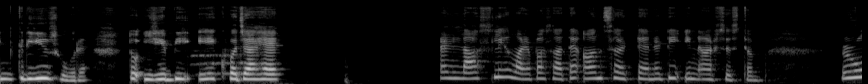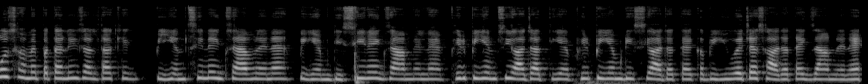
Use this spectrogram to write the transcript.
इंक्रीज हो रहा है। तो ये भी एक वजह है। एंड लास्टली हमारे पास आता है अनसर्टेनिटी इन आर सिस्टम। रोज़ हमें पता नहीं चलता कि पीएमसी ने एग्ज़ाम लेना है, पीएमडीसी ने एग्ज़ाम लेना है, फिर पीएमसी आ जाती है, फिर पीएमडीसी आ जाता है, कभी यूएचएस आ जाता है एग्ज़ाम लेना है।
